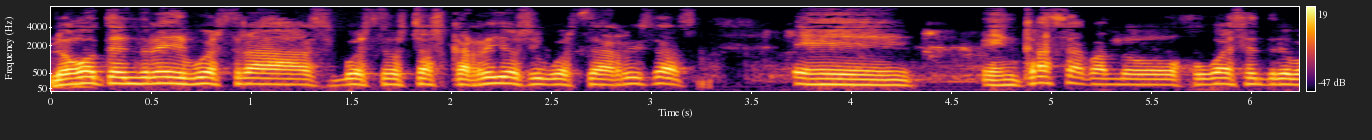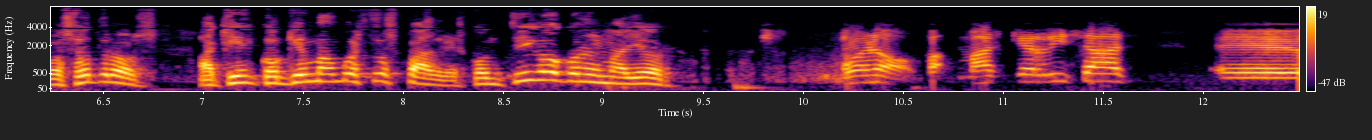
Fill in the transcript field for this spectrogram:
Luego tendréis vuestras, vuestros chascarrillos y vuestras risas eh, en casa cuando jugáis entre vosotros. ¿A quién, ¿Con quién van vuestros padres? ¿Contigo o con el mayor? Bueno, más que risas, eh,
